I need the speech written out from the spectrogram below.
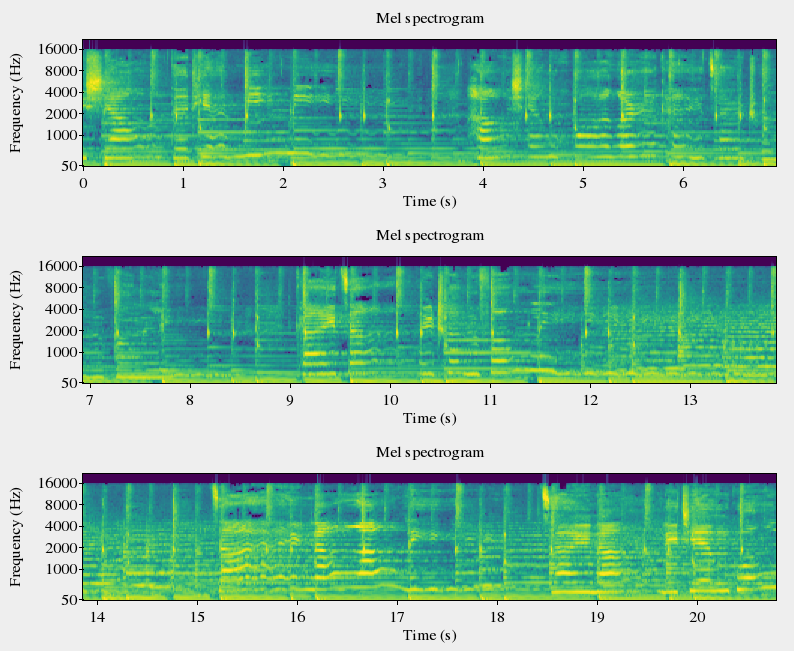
你笑得甜蜜蜜，好像花儿开在春风里，开在春风里。在哪里，在哪里见过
